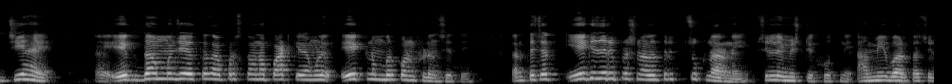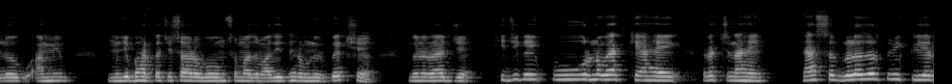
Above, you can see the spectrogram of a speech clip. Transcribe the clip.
जे आहे एकदम म्हणजे कसा प्रस्तावना पाठ केल्यामुळे एक नंबर कॉन्फिडन्स येते. कारण त्याच्यात एक जरी प्रश्न आला तरी चुकणार नाही शिल्ले मिस्टेक होत नाही. आम्ही भारताचे लोक आम्ही म्हणजे भारताचे सार्वभौम समाजवादी धर्मनिरपेक्ष गणराज्य ही जी काही पूर्ण व्याख्या आहे रचना आहे ह्या सगळं जर तुम्ही क्लिअर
